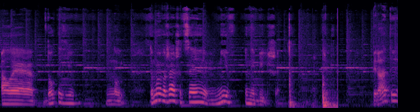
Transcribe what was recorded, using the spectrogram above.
але доказів нуль. Тому я вважаю, що це міф і не більше. Пірати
